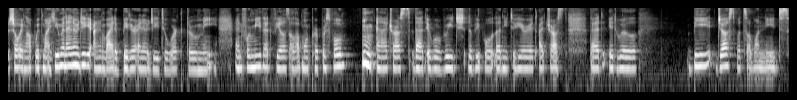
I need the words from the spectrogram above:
showing up with my human energy. I invite a bigger energy to work through me. And for me, that feels a lot more purposeful. and I trust that it will reach the people that need to hear it. I trust that it will be just what someone needs,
